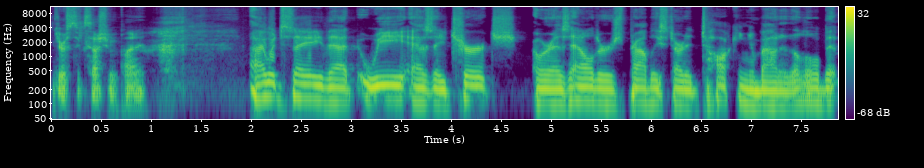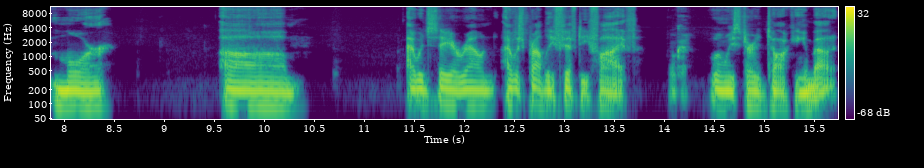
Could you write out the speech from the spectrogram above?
your succession planning? I would say that we as a church or as elders probably started talking about it a little bit more. Um, I would say around, I was probably 55. Okay. When we started talking about it.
